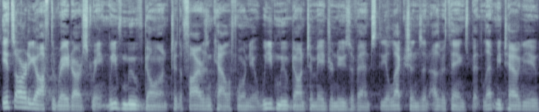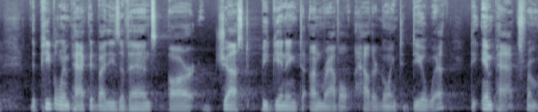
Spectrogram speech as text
it's already off the radar screen. We've moved on to the fires in California. We've moved on to major news events, the elections, and other things. But let me tell you, the people impacted by these events are just beginning to unravel how they're going to deal with the impacts from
